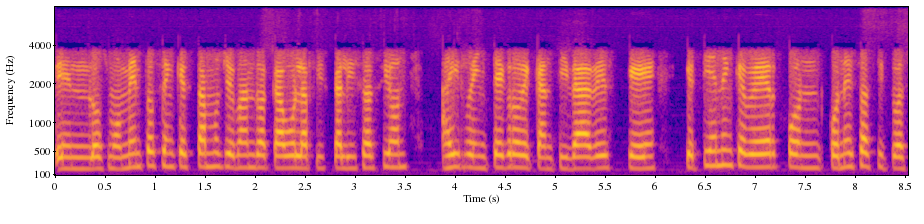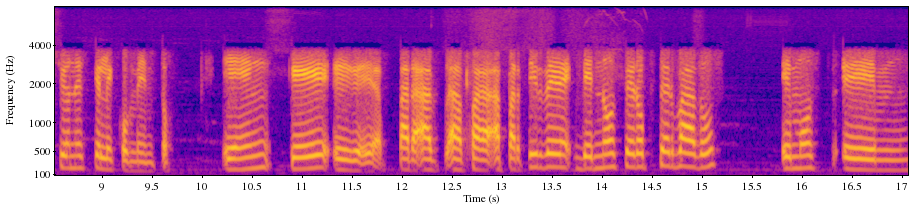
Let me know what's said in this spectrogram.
en los momentos en que estamos llevando a cabo la fiscalización, hay reintegro de cantidades que, que tienen que ver con, con esas situaciones que le comento en que eh, para a, partir de, de, no ser observados hemos eh,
